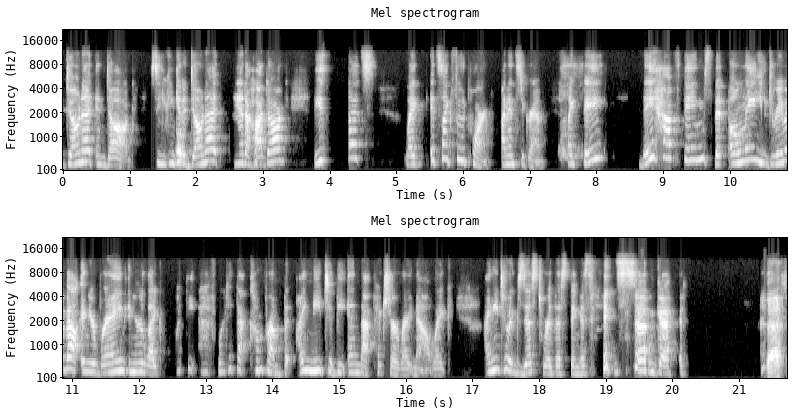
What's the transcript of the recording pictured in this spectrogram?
donut and dog. So you can get oh. a donut and a hot dog. These donuts, like it's like food porn on Instagram. Like they they have things that only you dream about in your brain and you're like what the f where did that come from but i need to be in that picture right now like i need to exist where this thing is it's so good That's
